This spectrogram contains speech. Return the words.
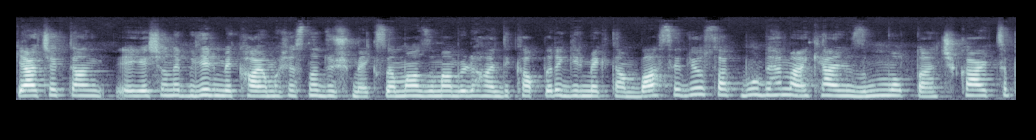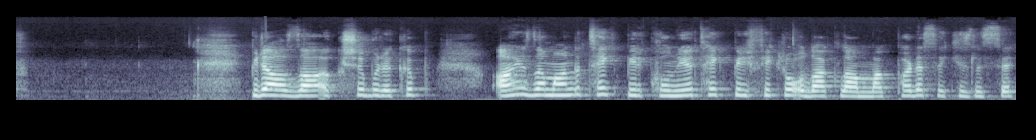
gerçekten e, yaşanabilir mi karmaşasına düşmek, zaman zaman böyle handikaplara girmekten bahsediyorsak burada hemen kendinizi bu moddan çıkartıp biraz daha akışa bırakıp Aynı zamanda tek bir konuya, tek bir fikre odaklanmak, para sekizlisi.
